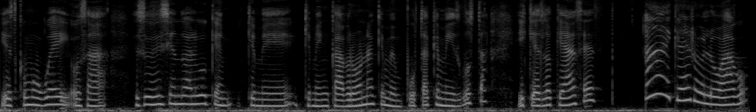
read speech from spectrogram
Y es como, güey, o sea, estoy diciendo algo que, que, me, que me encabrona, que me emputa, que me disgusta. ¿Y qué es lo que haces? Ay, claro, lo hago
